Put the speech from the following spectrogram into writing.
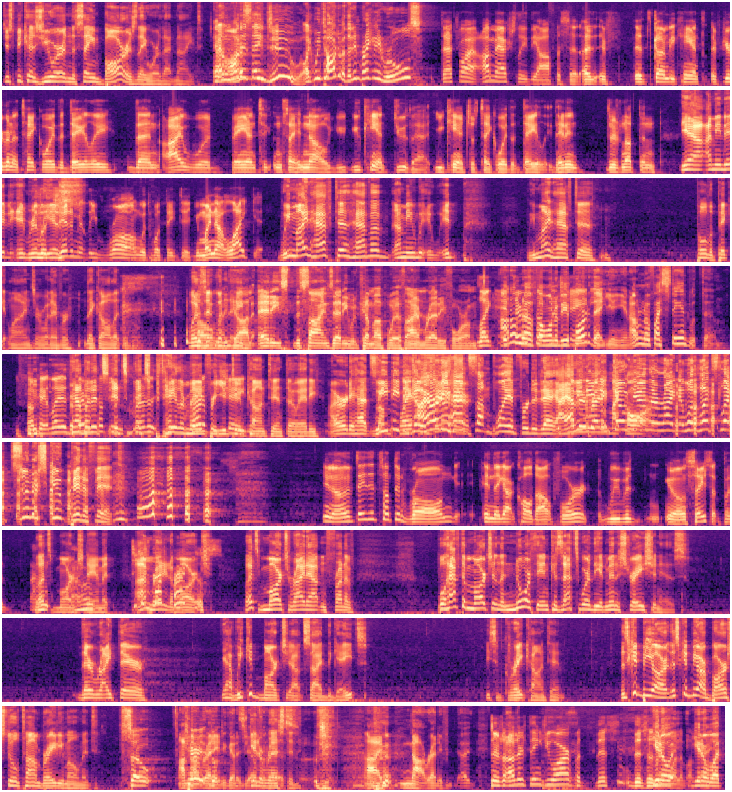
just because you were in the same bar as they were that night. And, And what did they do? Like we talked about, they didn't break any rules. That's why I'm actually the opposite. I, if it's going to be canceled, if you're going to take away the daily, then I would ban to and say no. You you can't do that. You can't just take away the daily. They didn't. There's nothing Yeah, I mean it. It really is legitimately wrong with what they did. You might not like it. We might have to have a. I mean, it. it we might have to pull the picket lines or whatever they call it. What is oh it when my they? God, Eddie's the signs Eddie would come up with. I am ready for him. Like I don't know if I want to be a something part of that union. I don't know if I stand with them. Okay, like, Yeah, but it's it's it's tailor made for YouTube shady, content, though, Eddie. I already had We something need to planned. go I already had there. something planned for today. I have we it ready to my go car. down there right now. Well, let's let Sooner Scoop benefit. You know, if they did something wrong and they got called out for it, we would, you know, say something. But I Let's don't- march, damn it! Just I'm ready to march. Let's march right out in front of. We'll have to march in the north end because that's where the administration is. They're right there. Yeah, we could march outside the gates. Be some great content. This could be our this could be our barstool Tom Brady moment. so I'm Carey- not ready the- to go to Let's jail. get arrested. I'm not ready. For, uh, There's other things you are, but this this is you know one what? of them. You know right? what?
